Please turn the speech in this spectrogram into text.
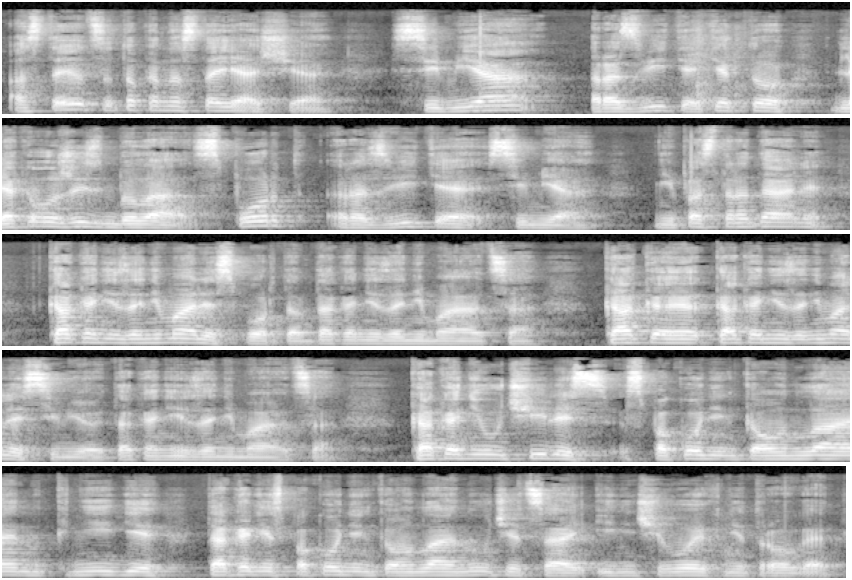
остается только настоящее. Семья, развитие. Те, кто, для кого жизнь была спорт, развитие, семья. Не пострадали. Как они занимались спортом, так они занимаются. Как, э, как они занимались семьей, так они и занимаются. Как они учились спокойненько онлайн, книги, так они спокойненько онлайн учатся и ничего их не трогает.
